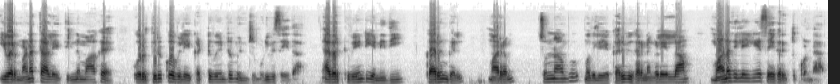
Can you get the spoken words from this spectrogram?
இவர் மனத்தாலே திண்ணமாக ஒரு திருக்கோவிலை கட்ட வேண்டும் என்று முடிவு செய்தார். அதற்கு வேண்டிய நிதி கருங்கல் மரம் சுண்ணாம்பு முதலிய கருவி கரணங்களையெல்லாம் மனதிலேயே சேகரித்துக் கொண்டார்.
